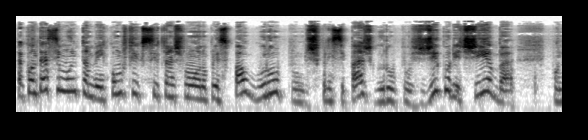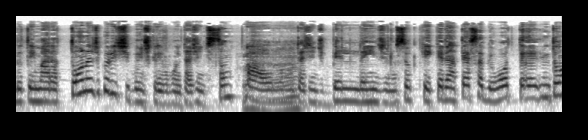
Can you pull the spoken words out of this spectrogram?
Acontece muito também, como se transformou no principal grupo, um dos principais grupos de Curitiba, quando tem maratona de Curitiba, eu inscrevo muita gente de São Paulo, uhum. muita gente de Belém, de não sei o quê, querem até saber o hotel. Então,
